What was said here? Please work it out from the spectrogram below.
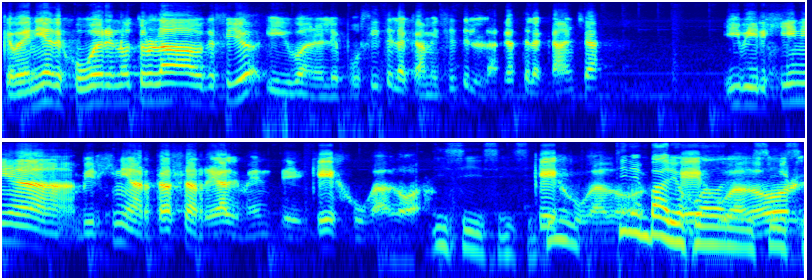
que venía de jugar en otro lado, qué sé yo, y bueno, le pusiste la camiseta y le largaste la cancha. Y Virginia, Virginia Artaza realmente, qué jugador. sí, sí, sí. Qué jugador. Tienen varios jugadores.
